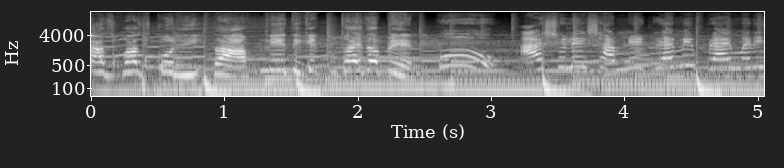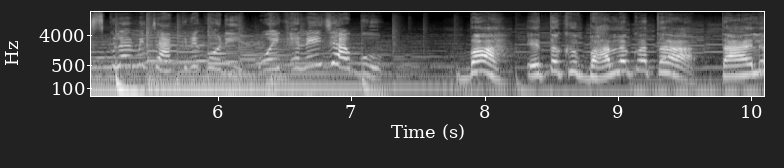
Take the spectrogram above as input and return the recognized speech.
কাজ ফাজ করি। তা আপনি এদিকে কোথায় যাবেন? ও আসলে সামনের গ্রামে প্রাইমারি স্কুলে আমি চাকরি করি। ওইখানেই যাব। বাহ এ তো খুব ভালো কথা। তাহলে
